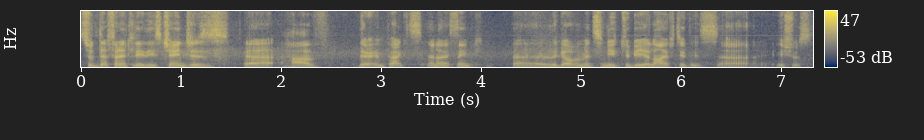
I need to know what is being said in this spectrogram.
So definitely these changes uh, have their impacts, and I think uh, the governments need to be alive to these uh, issues.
